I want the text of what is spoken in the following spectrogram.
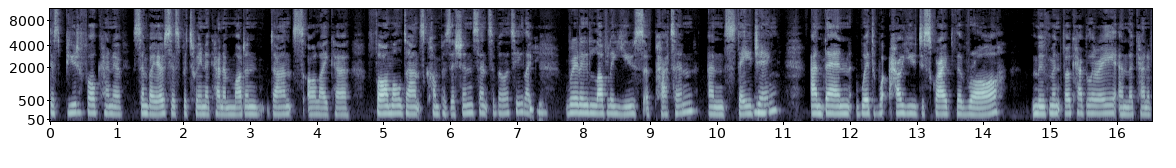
this beautiful kind of symbiosis between a kind of modern dance or like a formal dance composition sensibility, like mm-hmm. really lovely use of pattern and staging. Mm-hmm. And then with how you describe the raw movement vocabulary and the kind of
